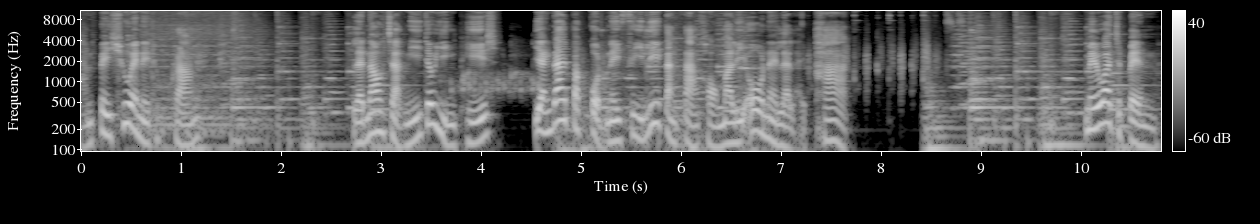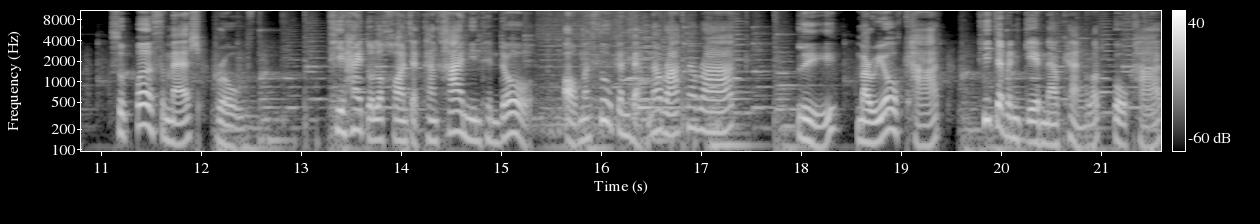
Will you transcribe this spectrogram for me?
ารไปช่วยในทุกครั้ง และนอกจากนี้เจ้าหญิงพีชยังได้ปรากฏในซีรีส์ต่างๆ ของมาริโอในหลาย ๆ ภาค ไม่ว่าจะเป็น Super Smash Bros ที่ให้ตัวละครจากทางค่าย Nintendo ออกมาสู้กันแบบน่ารักน่ารัก หรือ Mario Kart ที่จะเป็นเกมแนวแข่งรถโกคาร์ท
